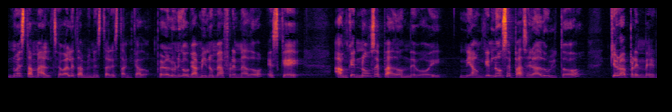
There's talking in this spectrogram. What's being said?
no está mal, se vale también estar estancado, pero lo único que a mí no me ha frenado es que aunque no sepa dónde voy, ni aunque no sepa ser adulto, quiero aprender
